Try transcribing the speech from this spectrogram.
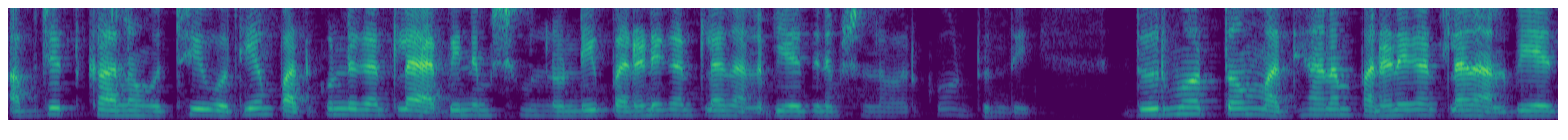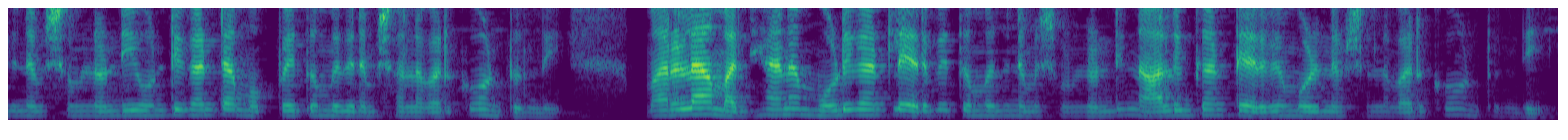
అభిజిత్ కాలం వచ్చి ఉదయం పదకొండు గంటల యాభై నిమిషం నుండి పన్నెండు గంటల నలభై ఐదు నిమిషాల వరకు ఉంటుంది. దుర్ముహూర్తం మధ్యాహ్నం పన్నెండు గంటల నలభై ఐదు నిమిషం నుండి ఒంటి గంట ముప్పై తొమ్మిది నిమిషాల వరకు ఉంటుంది. మరలా మధ్యాహ్నం మూడు గంటల ఇరవై తొమ్మిది నిమిషం నుండి నాలుగు గంటల ఇరవై మూడు నిమిషాల వరకు ఉంటుంది.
